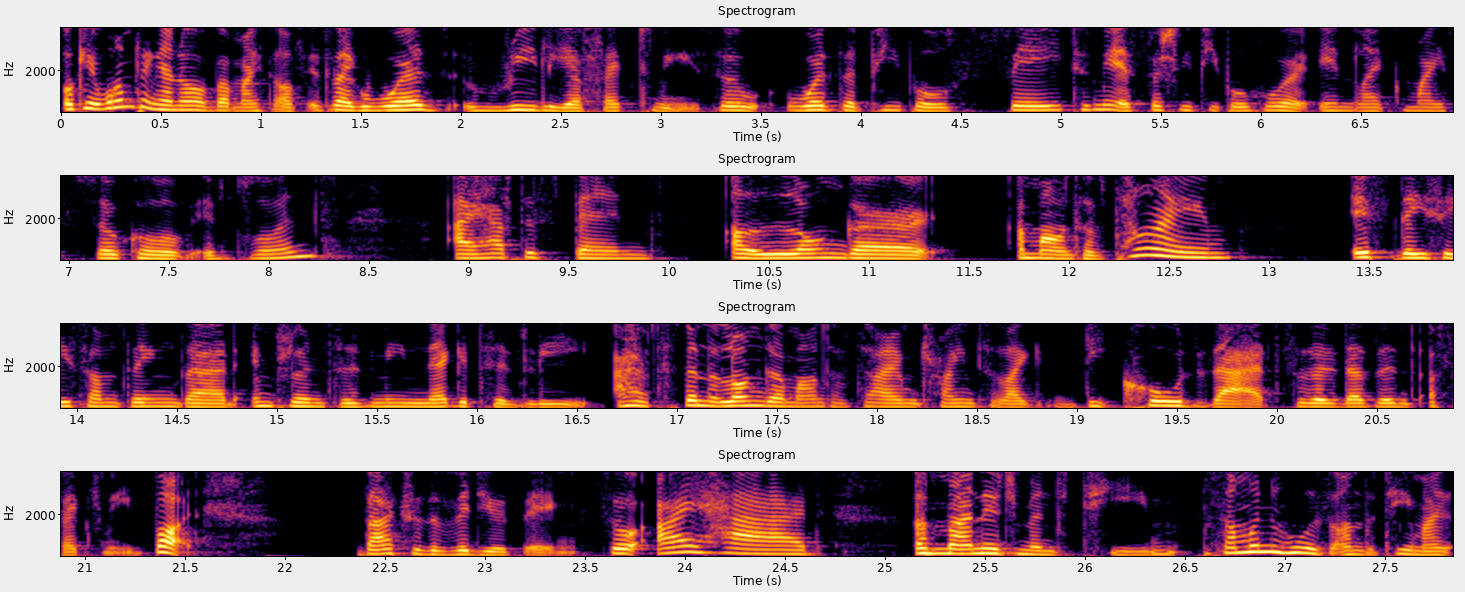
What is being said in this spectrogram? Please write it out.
Okay, one thing I know about myself is like words really affect me. So, words that people say to me, especially people who are in like my circle of influence, I have to spend a longer amount of time if they say something that influences me negatively, I have to spend a longer amount of time trying to like decode that so that it doesn't affect me. But back to the video thing. So I had a management team, someone who was on the team, I,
